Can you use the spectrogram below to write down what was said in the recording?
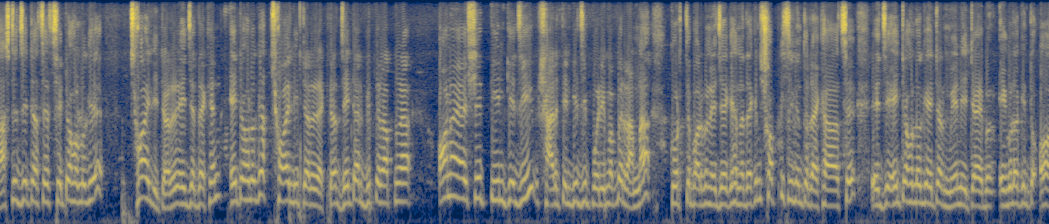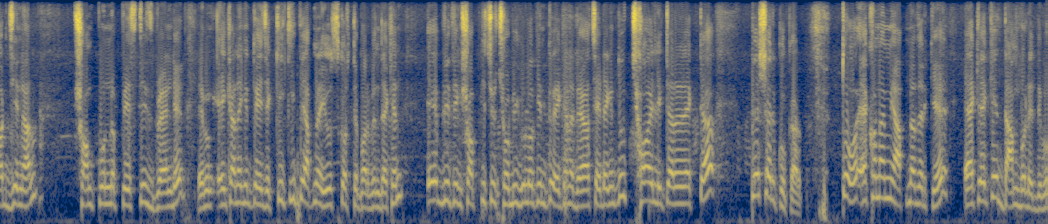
লাস্টে যেটা আছে সেটা হলো গিয়ে ছয় লিটারের, এই যে দেখেন, এটা হলো গিয়ে ছয় লিটারের একটা, যেটার ভিতরে আপনারা অনায়াসে তিন কেজি, সাড়ে তিন কেজি পরিমাপের রান্না করতে পারবেন। এই যে এখানে দেখেন সব কিছু কিন্তু দেখা আছে। এই যে এইটা হলো গিয়ে এটার মেন এটা এবং এগুলো কিন্তু অরিজিনাল সম্পূর্ণ প্রেস্টিজ ব্র্যান্ডেড এবং এইখানে কিন্তু এই যে কি কিতে আপনারা ইউজ করতে পারবেন, দেখেন। এভরিথিং সব কিছু ছবিগুলো কিন্তু এখানে দেওয়া আছে। এটা কিন্তু ছয় লিটারের একটা প্রেশার কুকার। তো এখন আমি আপনাদেরকে একে একে দাম বলে দিব।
